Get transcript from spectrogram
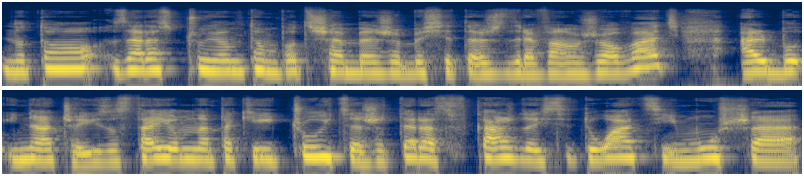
no to zaraz czują tą potrzebę, żeby się też zrewanżować, albo inaczej, zostają na takiej czujce, że teraz w każdej sytuacji muszę.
